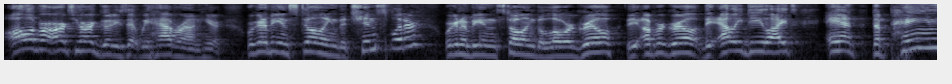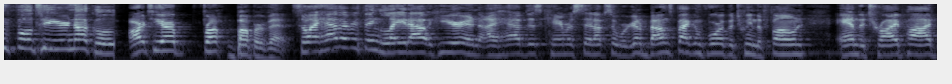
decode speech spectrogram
all of our RTR goodies that we have around here. We're gonna be installing the chin splitter, we're gonna be installing the lower grill, the upper grill, the LED lights, and the painful to your knuckles RTR front bumper vent. So I have everything laid out here and I have this camera set up so we're gonna bounce back and forth between the phone and the tripod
